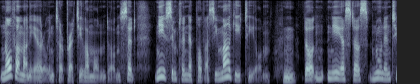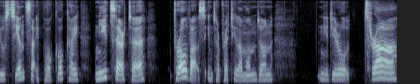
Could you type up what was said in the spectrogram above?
nova maniero interpreti la mondon, sed ni simple ne povas imagi tion. Mm. Do, ni estas nun en tiu scienza epoco, kai ni certe provas interpreti la mondon, ni diru, tra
